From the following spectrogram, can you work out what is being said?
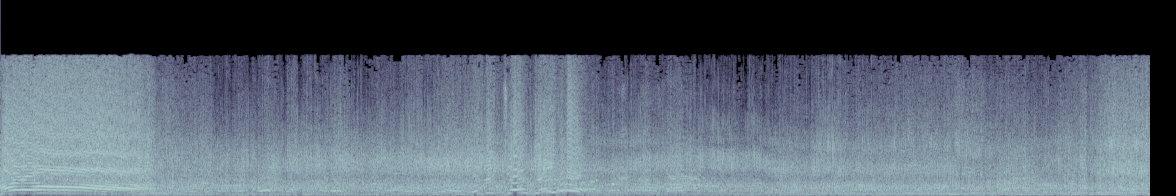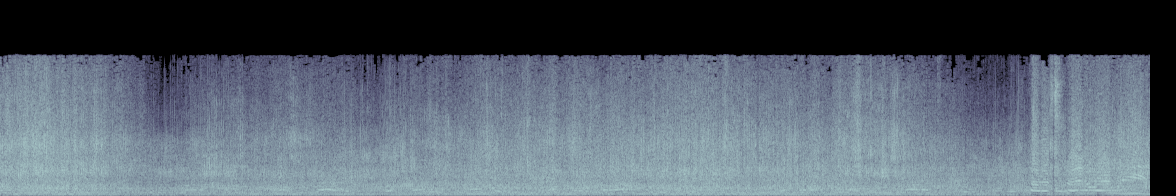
Hiya! Look at Joe Gada! Got a straightaway lead!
